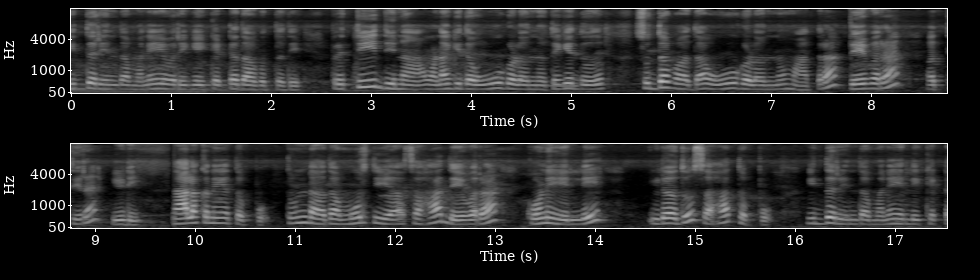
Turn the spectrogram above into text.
ಇದರಿಂದ ಮನೆಯವರಿಗೆ ಕೆಟ್ಟದಾಗುತ್ತದೆ. ಪ್ರತಿದಿನ ಒಣಗಿದ ಹೂವುಗಳನ್ನು ತೆಗೆದು ಶುದ್ಧವಾದ ಹೂವುಗಳನ್ನು ಮಾತ್ರ ದೇವರ ಹತ್ತಿರ ಇಡಿ. ನಾಲ್ಕನೆಯ ತಪ್ಪು. ತುಂಡಾದ ಮೂರ್ತಿಯ ಸಹ ದೇವರ ಕೋಣೆಯಲ್ಲಿ ಇಡೋದು ಸಹ ತಪ್ಪು. ಇದರಿಂದ ಮನೆಯಲ್ಲಿ ಕೆಟ್ಟ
